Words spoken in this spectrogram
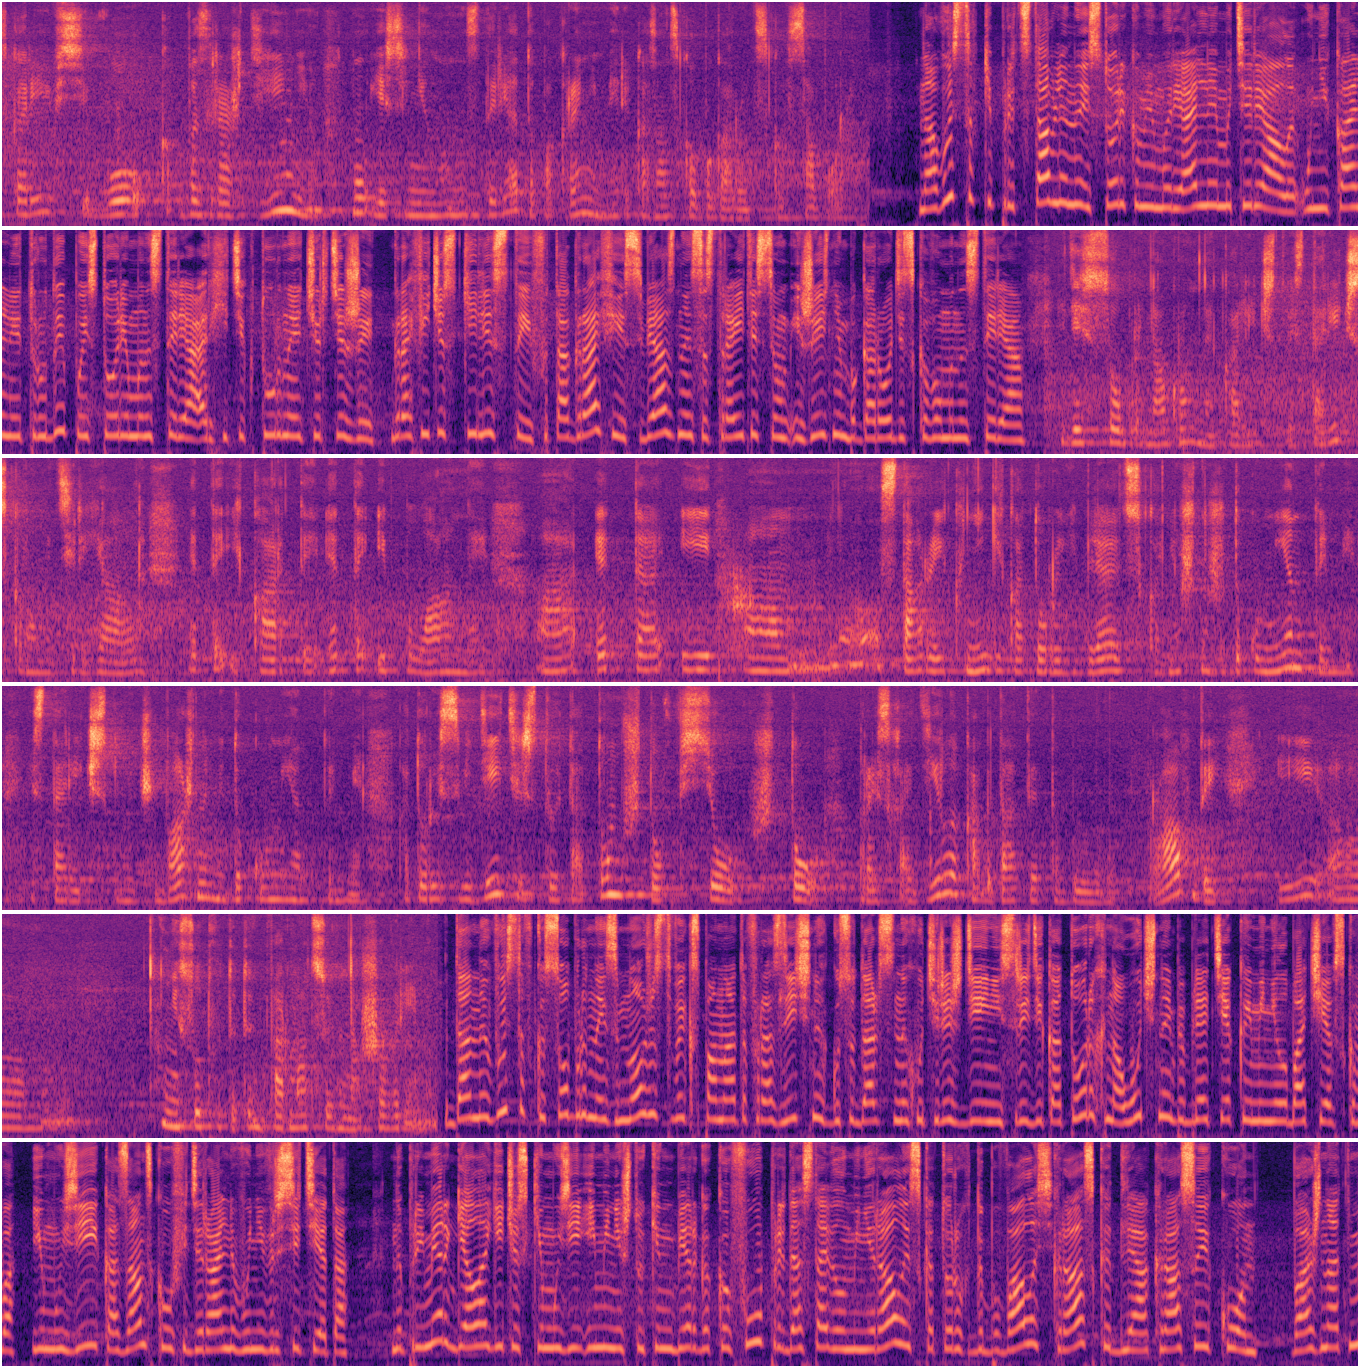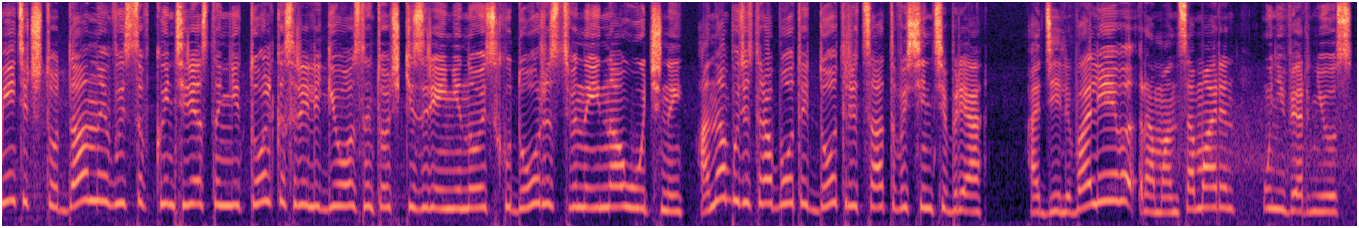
скорее всего, к возрождению, ну, если не монастыря, то, по крайней мере, Казанского Богородицкого собора. На выставке представлены историко-мемориальные материалы, уникальные труды по истории монастыря, архитектурные чертежи, графические листы, фотографии, связанные со строительством и жизнью Богородицкого монастыря. Здесь собрано огромное количество исторического материала. Это и карты, это и планы, а, это и старые книги, которые являются, конечно же, документами историческими, очень важными документами, которые свидетельствуют о том, что все, что происходило, когда-то это было правдой, и э, несут вот эту информацию в наше время. Данная выставка собрана из множества экспонатов различных государственных учреждений, среди которых научная библиотека имени Лобачевского и музей Казанского федерального университета. Например, геологический музей имени Штукенберга КФУ предоставил минералы, из которых добывалась краска для окраса икон. Важно отметить, что данная выставка интересна не только с религиозной точки зрения, но и с художественной и научной. Она будет работать до 30 сентября. Адиля Валеева, Роман Самарин, Univer News.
